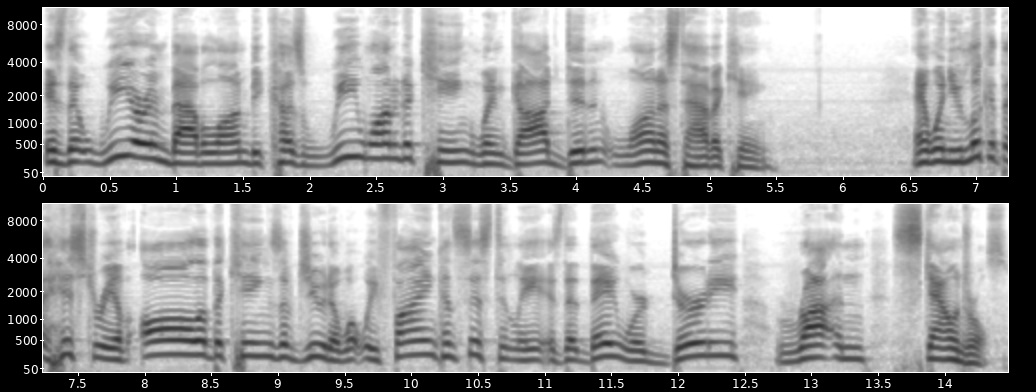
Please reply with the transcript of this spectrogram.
is that we are in Babylon because we wanted a king when God didn't want us to have a king. And when you look at the history of all of the kings of Judah, what we find consistently is that they were dirty, rotten scoundrels.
